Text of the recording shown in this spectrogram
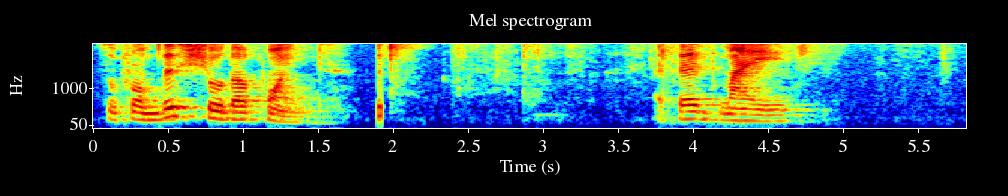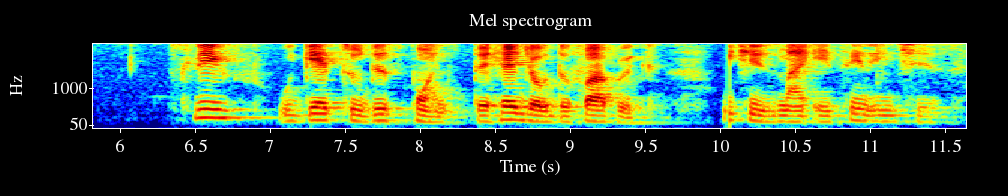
So from this shoulder point I said my sleeve will get to this point the edge of the fabric which is my 18 inches.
